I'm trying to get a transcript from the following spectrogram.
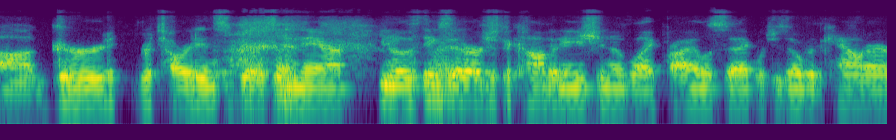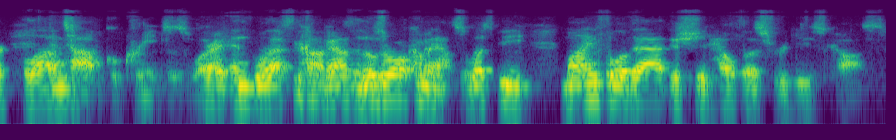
uh, GERD retardants built in there. You know, the things that are just a combination of like Prilosec, which is over the counter, A lot of topical creams as well. right? And well, that's the compounds, and those are all coming out. So let's be mindful of that. This should help us reduce costs.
